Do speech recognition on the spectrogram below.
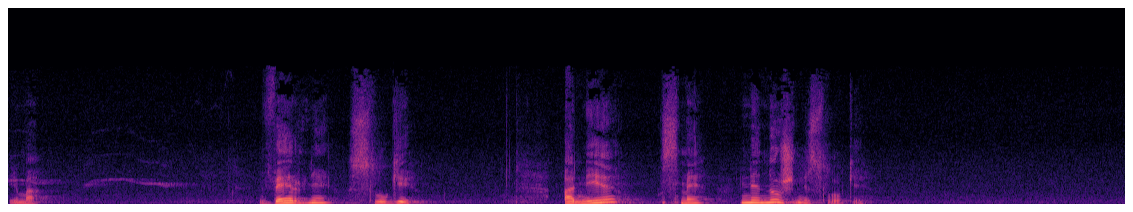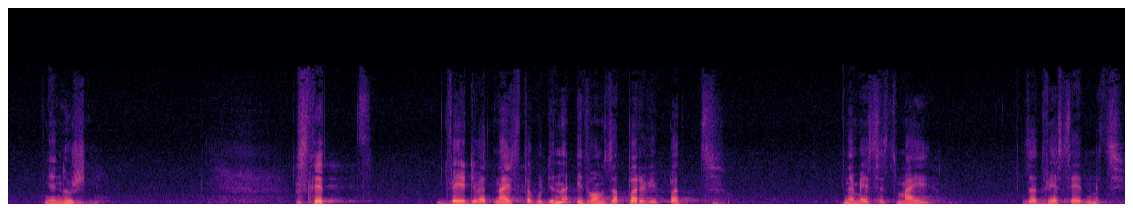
Има. Верни слуги. А ние сме ненужни слуги. Ненужни. След 2019 година идвам за първи път на месец май за две седмици.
